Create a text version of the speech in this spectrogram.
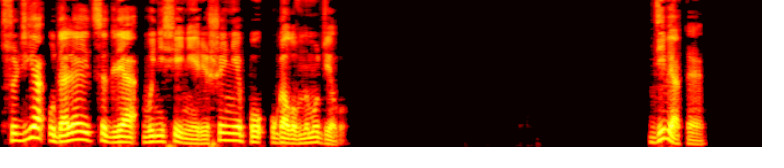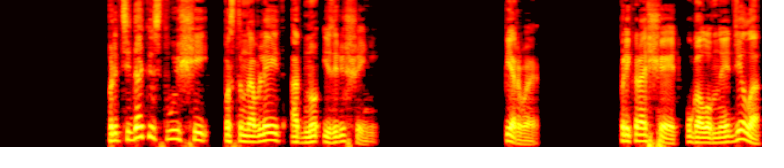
Судья удаляется для вынесения решения по уголовному делу. Девятое. Председательствующий постановляет одно из решений. Первое. Прекращает уголовное дело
